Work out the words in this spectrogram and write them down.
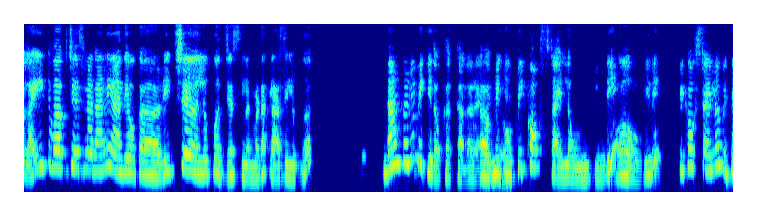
లైట్ వర్క్ చేసినా గానీ అది ఒక రిచ్ లుక్ వచ్చేస్తుంది అనమాట క్లాసీ లుక్ దాంట్లోనే మీకు ఇది ఒక కలర్. మీకు పికాక్ స్టైల్లో ఉంటుంది. ఓ. ఇది పికాక్ స్టైల్లో విత్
